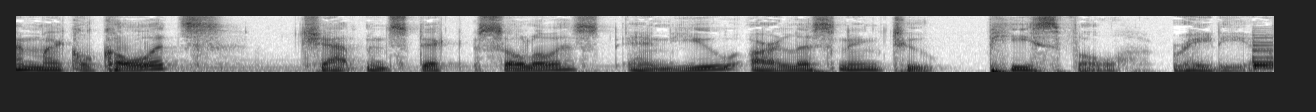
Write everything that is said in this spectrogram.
I'm Michael Kolwitz, Chapman Stick soloist, and you are listening to Peaceful Radio.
